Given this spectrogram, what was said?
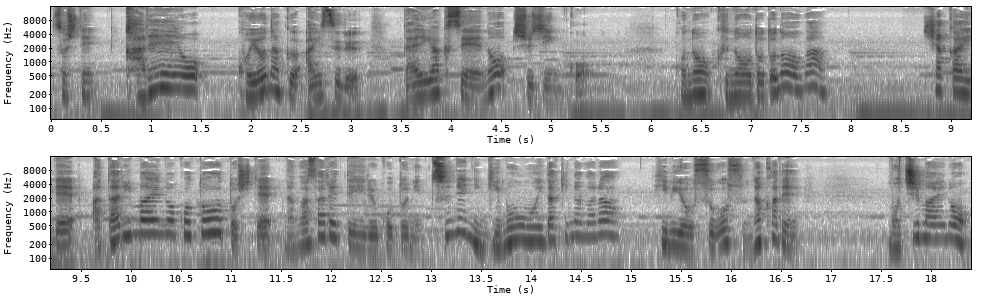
そしてカレーをこよなく愛する大学生の主人公。この苦悩整うが社会で当たり前のこととして流されていることに常に疑問を抱きながら日々を過ごす中で持ち前の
